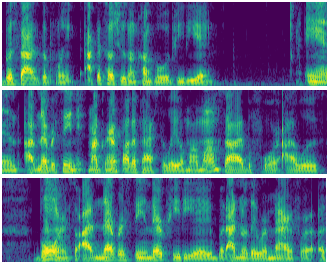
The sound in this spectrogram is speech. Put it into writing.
besides the point i could tell she was uncomfortable with pda and i've never seen it. My grandfather passed away on my mom's side before i was born so i've never seen their pda but i know they were married for a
